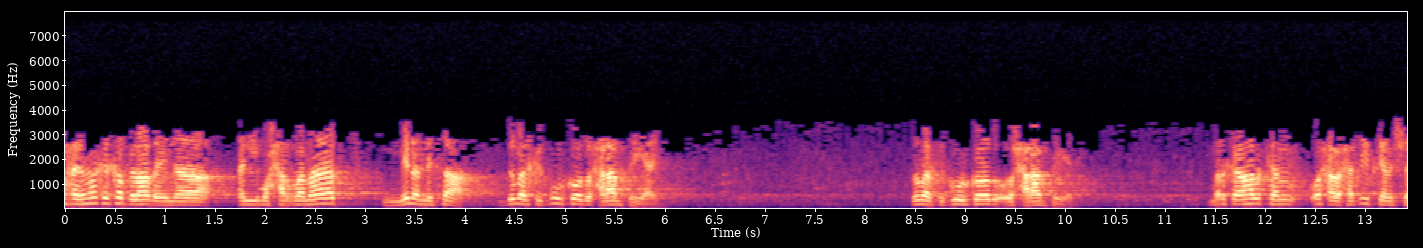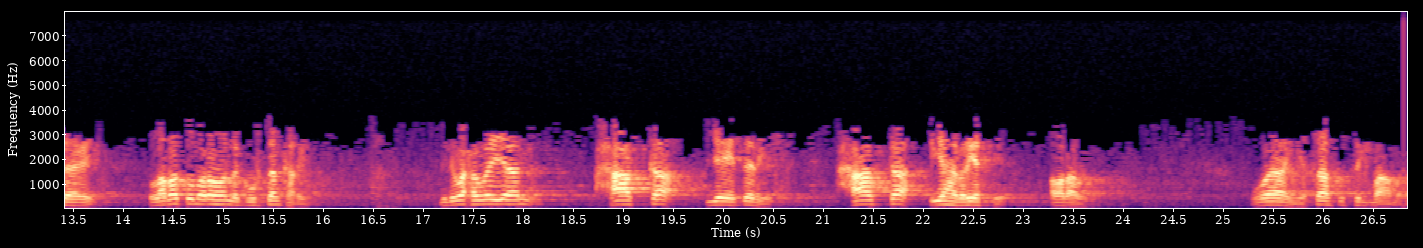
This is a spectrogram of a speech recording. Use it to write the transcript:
waxaynu halka ka bilaabaynaa almuxaramaat min annisa dumarka guurkoodu xaraamta yahay. Dumarka guurkoodu uu xaraamta yahay. Marka halkan waxa uu xadiidkan sheegay laba dumar la guursan karin. Midi waxa weeyaan xaaska iyo eedadeed xaaska iyo habaryarteed labadaa wey waaya saasuu tilmaamay.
